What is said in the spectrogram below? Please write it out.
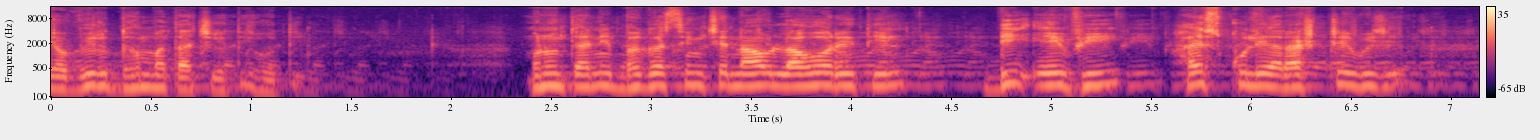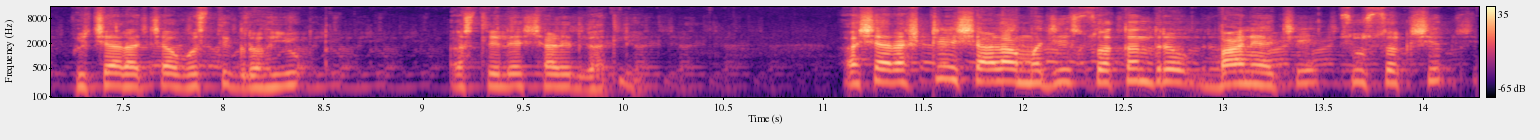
या विरुद्ध मताची होती. म्हणून त्यांनी भगतसिंगचे नाव लाहोर येथील डी ए व्ही हायस्कूल या राष्ट्रीय विज विचाराच्या वसतिग्रहयुक्त असलेल्या शाळेत घातले. अशा राष्ट्रीय शाळा म्हणजे स्वतंत्र बाण्याचे सुशिक्षित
